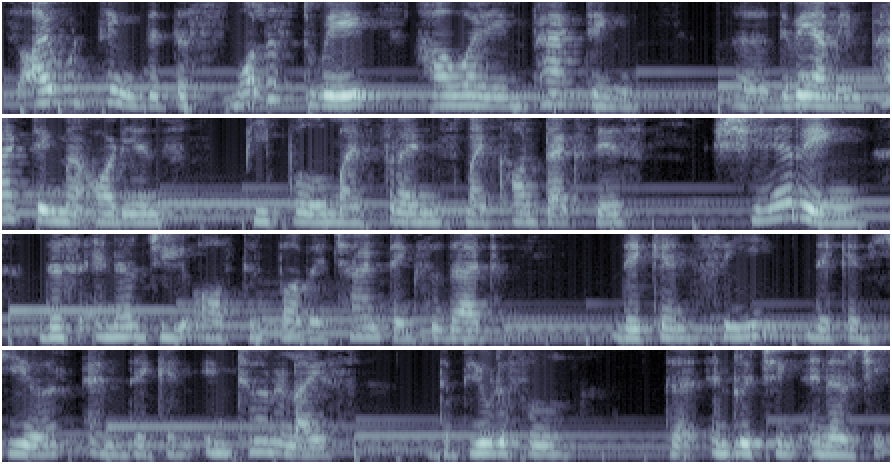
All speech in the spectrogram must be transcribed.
So I would think that the smallest way how I'm impacting, uh, the way I'm impacting my audience, people, my friends, my contacts is sharing this energy of Tirupavai chanting so that they can see, they can hear, and they can internalize the beautiful, the enriching energy,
